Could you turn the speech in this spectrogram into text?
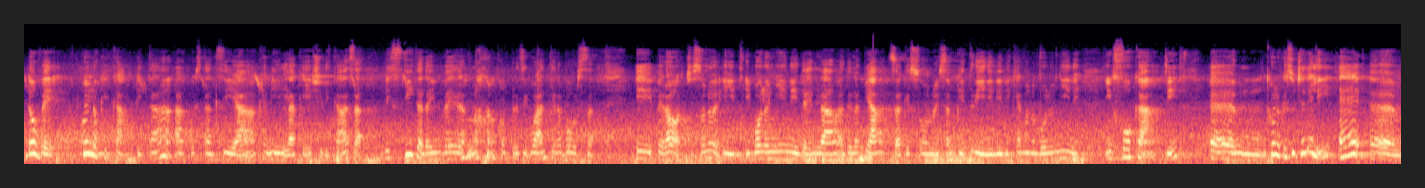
dove quello che capita a questa zia Camilla che esce di casa vestita da inverno, compresi i guanti e la borsa, e però ci sono i, i bolognini della, della, piazza che sono i San Pietrini, li chiamano infuocati, ehm, quello che succede lì è ehm,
